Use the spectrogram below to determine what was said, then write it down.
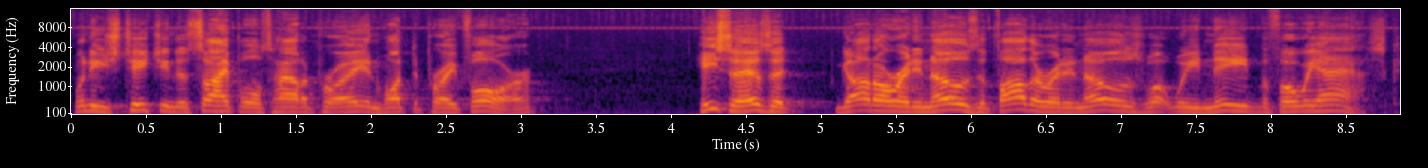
when He's teaching disciples how to pray and what to pray for, He says that God already knows, the Father already knows what we need before we ask.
